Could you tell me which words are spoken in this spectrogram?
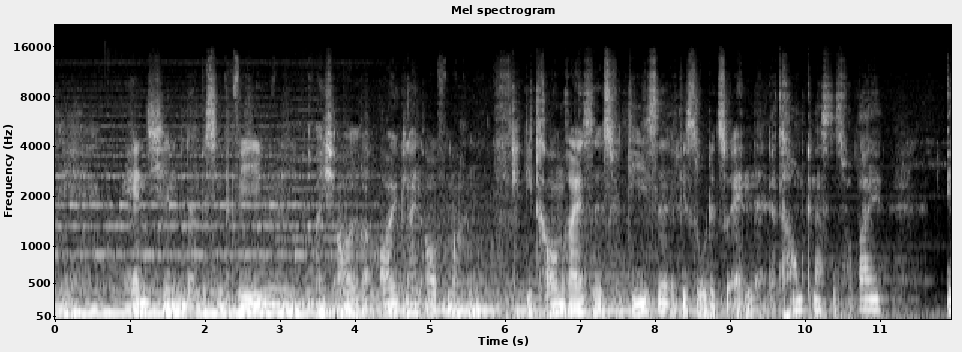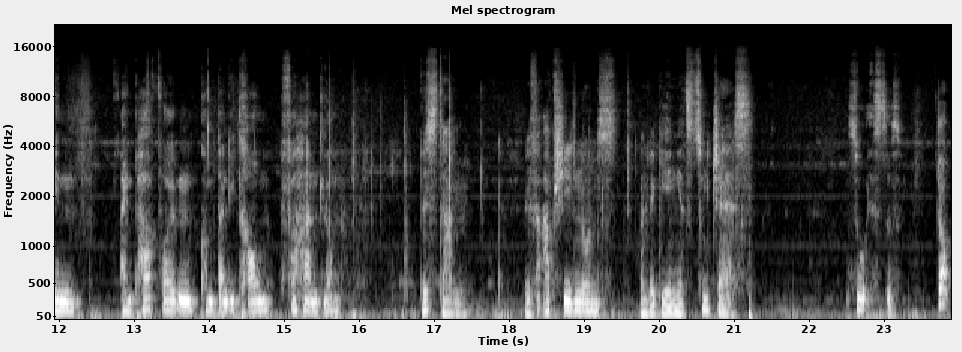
Die Händchen wieder ein bisschen bewegen, euch eure Äuglein aufmachen. Die Traumreise ist für diese Episode zu Ende. Der Traumknast ist vorbei. In ein paar Folgen kommt dann die Traumverhandlung. Bis dann. Wir verabschieden uns und wir gehen jetzt zum Jazz. So ist es. Ciao.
